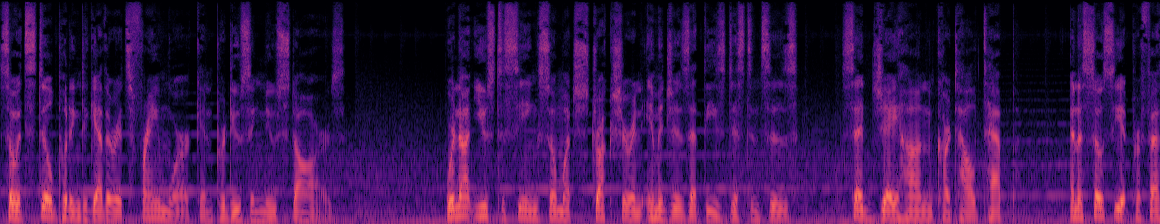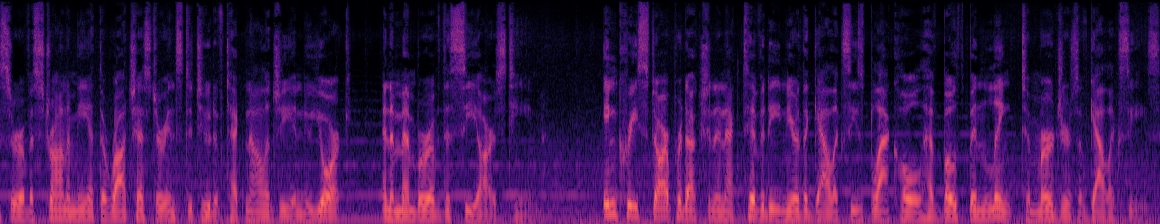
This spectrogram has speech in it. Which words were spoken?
so it's still putting together its framework and producing new stars. We're not used to seeing so much structure and images at these distances, said Jeyhan Kartaltepe, an associate professor of astronomy at the Rochester Institute of Technology in New York and a member of the CEERS team. Increased star production and activity near the galaxy's black hole have both been linked to mergers of galaxies.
